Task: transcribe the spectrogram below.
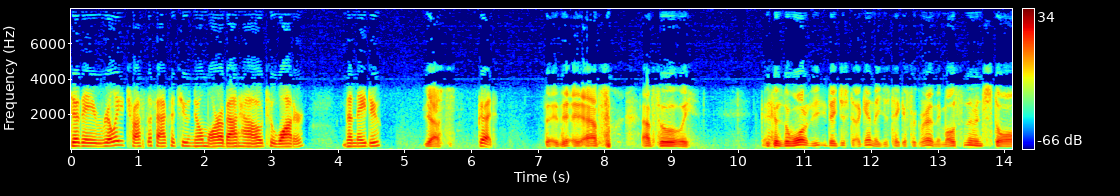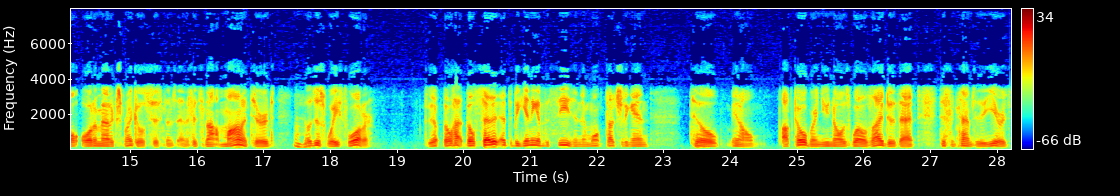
do they really trust the fact that you know more about how to water than they do yes, good they, they, absolutely. Good. Because the water, they just again, they just take it for granted. They, most of them install automatic sprinkler systems, and if it's not monitored, Mhm. they'll just waste water. They'll they'll, ha- they'll set it at the beginning of the season and won't touch it again till you know October. And you know as well as I do that different times of the year, it's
